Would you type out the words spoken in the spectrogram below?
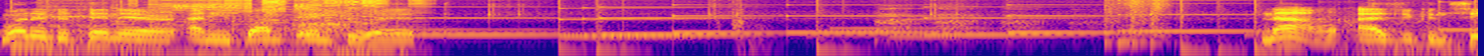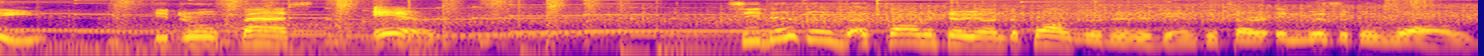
went into thin air and he bumped into it. Now, as you can see, he drove past air. See, this is a commentary on the problems with video games, which are invisible walls.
